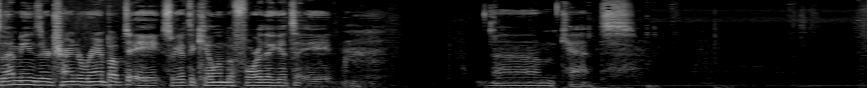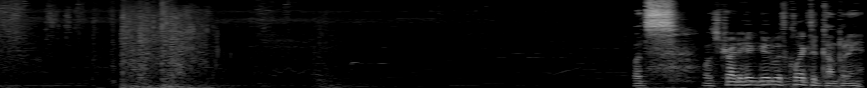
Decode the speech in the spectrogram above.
So that means they're trying to ramp up to 8, so we have to kill them before they get to 8. Um, cats. Let's let's try to hit good with collected company.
